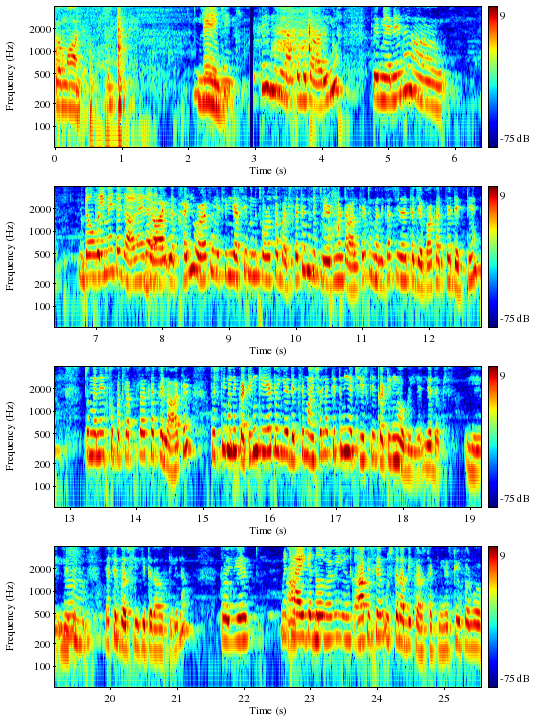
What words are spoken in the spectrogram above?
कमाल है। लें जी। देखिए ये मैं आपको बता रही हूँ कि मैंने ना डोंगे में तो डाला है जा रखा ही हुआ है तो लेकिन जैसे मैंने थोड़ा सा बच गया था मैंने प्लेट में डाल के तो मैंने कहा चलिए तजर्बा करके देखते हैं। तो मैंने इसको पतला पतला सा फैला के तो इसकी मैंने कटिंग की है तो ये देखिए माशाल्लाह कितनी अच्छी इसकी कटिंग हो गई है ये देखिए ये ये देखें जैसे बर्फ़ी की तरह होती है ना। तो ये मिठाई के दौर में भी यूज़ आप इसे उस तरह भी कर सकती हैं इसके ऊपर वो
